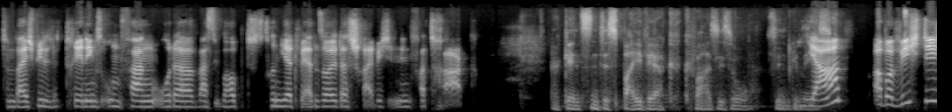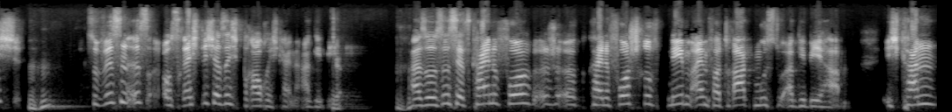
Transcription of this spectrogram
zum Beispiel Trainingsumfang oder was überhaupt trainiert werden soll, das schreibe ich in den Vertrag. Ergänzendes Beiwerk quasi so sinngemäß. Ja, aber wichtig mhm. zu wissen ist, aus rechtlicher Sicht brauche ich keine AGB. Ja. Mhm. Also es ist jetzt keine, Vor keine Vorschrift, neben einem Vertrag musst du AGB haben. Ich kann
